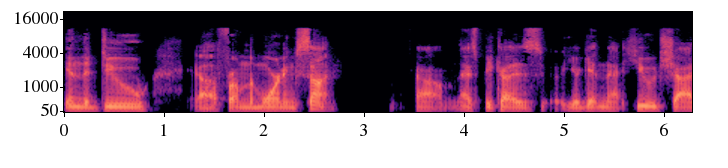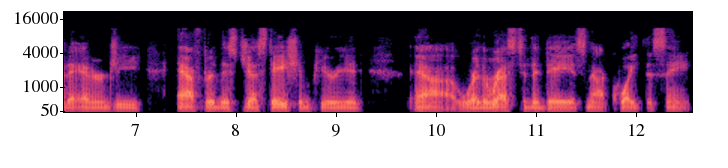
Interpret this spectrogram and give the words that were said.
in the dew uh, from the morning sun. Um, that's because you're getting that huge shot of energy after this gestation period, uh, where the rest of the day it's not quite the same.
